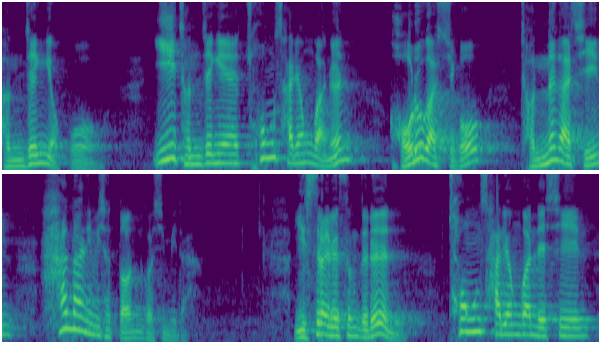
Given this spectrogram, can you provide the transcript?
전쟁이었고 이 전쟁의 총사령관은 거룩하시고 전능하신 하나님이셨던 것입니다. 이스라엘 백성들은 총사령관 대신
